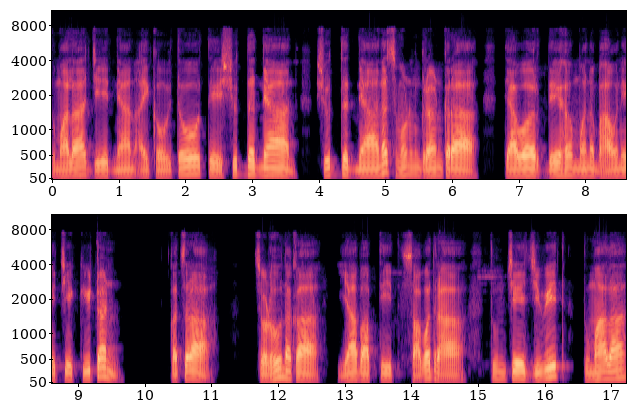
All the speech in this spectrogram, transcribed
तुम्हाला जे ज्ञान ऐकवितो ते शुद्ध ज्ञान शुद्ध ज्ञानच म्हणून ग्रहण करा. त्यावर देह मन भावनेचे कीटन कचरा चढवू नका. या बाबतीत सावध राहा. तुमचे जीवित तुम्हाला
